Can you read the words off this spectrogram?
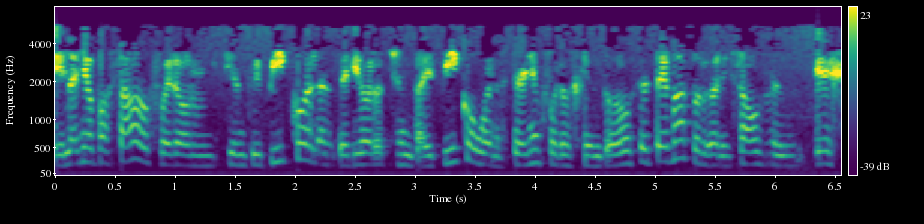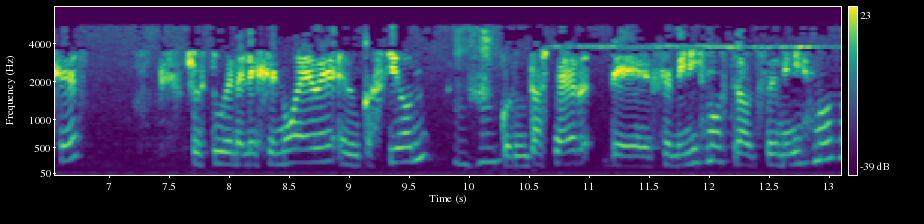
El año pasado fueron ciento y pico, el anterior ochenta y pico, bueno, este año fueron 112 temas organizados en ejes. Yo estuve en el eje 9, educación, con un taller de feminismos, transfeminismos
